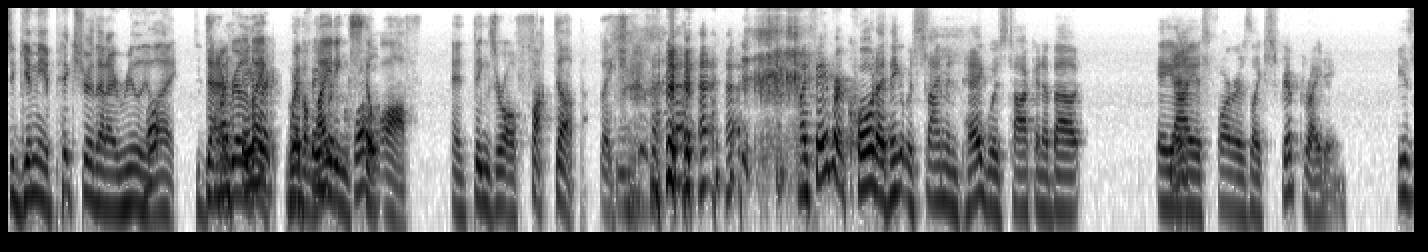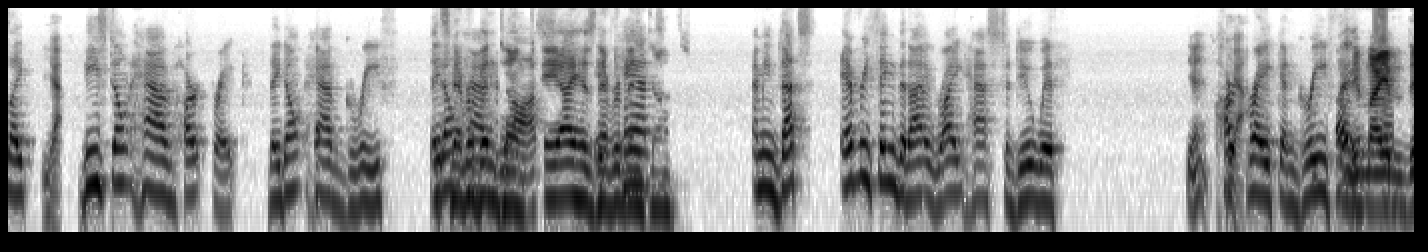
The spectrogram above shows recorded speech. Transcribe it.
to give me a picture that I really Well, like. that I My really like where the favorite lighting's still off and things are all fucked up. Like My favorite quote, I think it was Simon Pegg was talking about AI Yeah. as far as like script writing. He's like, yeah, these don't have heartbreak. They don't have grief. They It's don't never have been dumped. AI has It never been can't- dumped. I mean, that's everything that I write has to do with Yeah. heartbreak and grief. The, and, my, and the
